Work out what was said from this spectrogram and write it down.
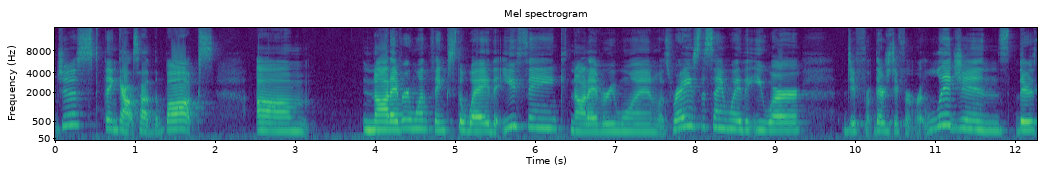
Just think outside the box. Um, not everyone thinks the way that you think. Not everyone was raised the same way that you were. Different there's different religions. There's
